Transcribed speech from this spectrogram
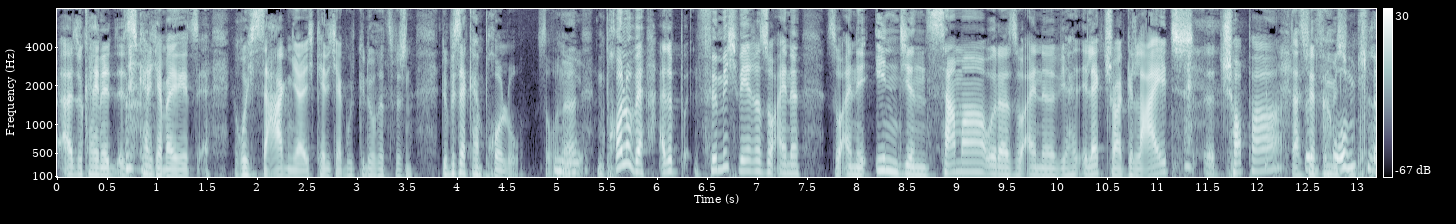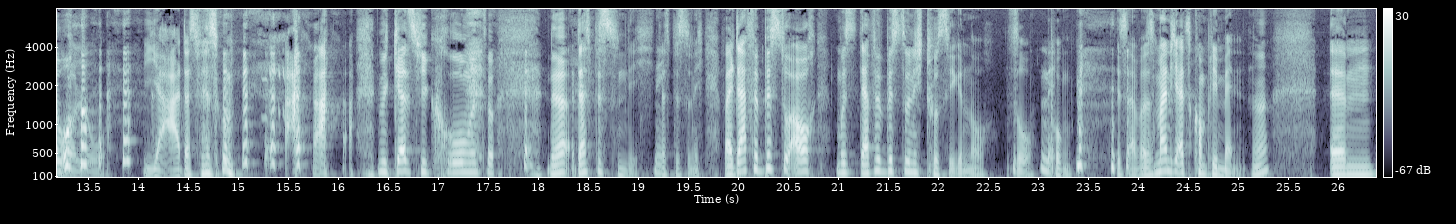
also keine, das kann ich ja mal jetzt ruhig sagen, ja, ich kenne dich ja gut genug inzwischen. Du bist ja kein Prollo, so, ne? Nee. Ein Prollo wäre, also für mich wäre so eine, so eine Indian Summer oder so eine, wie heißt, Electra Glide äh, Chopper, das So wäre ein für mich ein. Prollo. Ja, das wäre so ein, mit ganz viel Chrom und so. Ne? Das bist du nicht, Nee. das bist du nicht. Weil dafür bist du auch, muss, dafür bist du nicht tussi genug. So, Nee. Punkt. Ist einfach, das meine ich als Kompliment, ne? Ähm,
